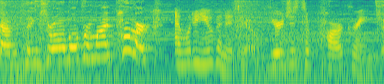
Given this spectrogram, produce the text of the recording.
Damn things are all over my park. And what are you gonna do? You're just a park ranger.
